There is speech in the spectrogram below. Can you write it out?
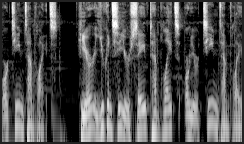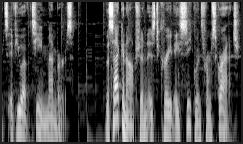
or team templates. Here, you can see your saved templates or your team templates if you have team members. The second option is to create a sequence from scratch.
